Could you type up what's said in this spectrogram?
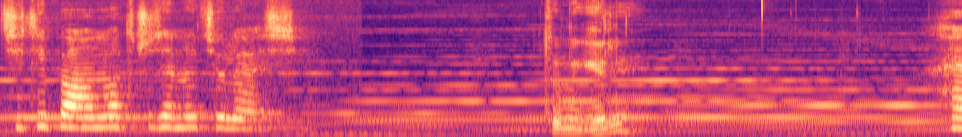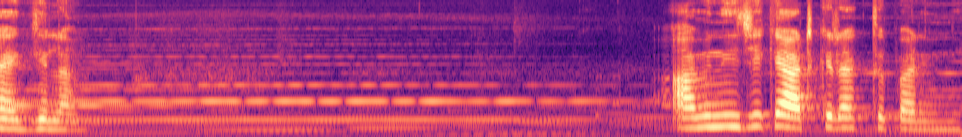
চিঠি পাওয়া মাত্র যেন চলে আসি। তুমি গেলে? হ্যাঁ গেলাম। আমি নিজেকে আটকে রাখতে পারিনি।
